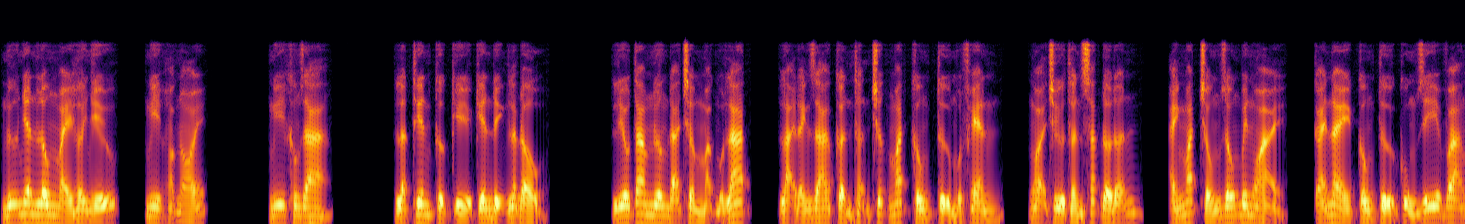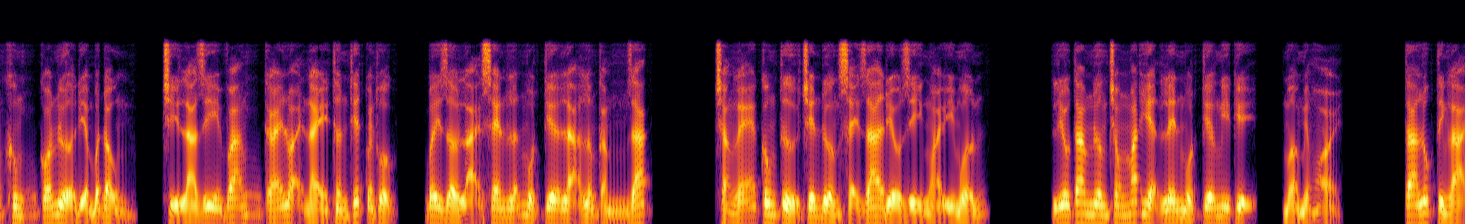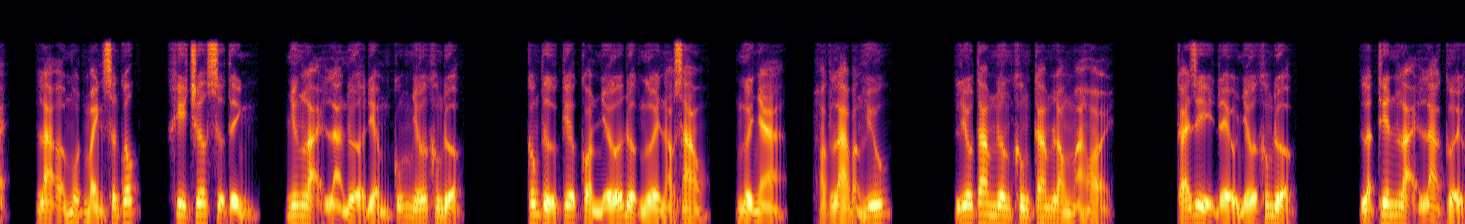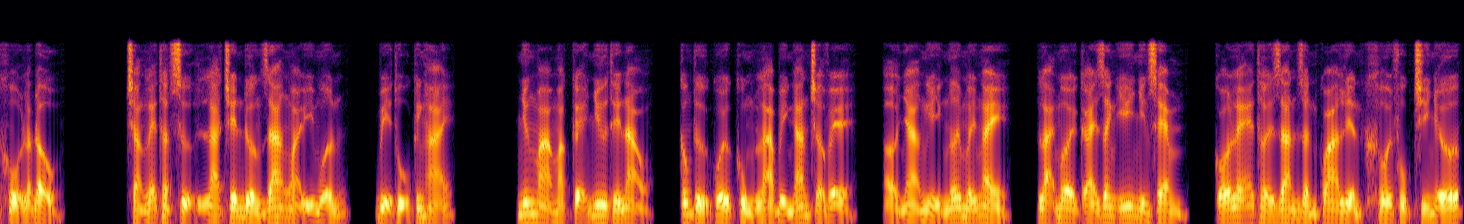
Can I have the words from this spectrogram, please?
Nữ nhân lông mày hơi nhíu, nghi hoặc nói, nghi không ra. Lật thiên cực kỳ kiên định lắc đầu. Liêu tam nương đã trầm mặc một lát, lại đánh giá cẩn thận trước mắt công tử một phen, ngoại trừ thần sắc đờ đẫn, ánh mắt trống rỗng bên ngoài, cái này công tử cùng dĩ vãng không có nửa điểm bất đồng, chỉ là dĩ vãng cái loại này thân thiết quen thuộc, bây giờ lại xen lẫn một tia lạ lẫm cảm giác. Chẳng lẽ công tử trên đường xảy ra điều gì ngoài ý muốn? Liêu Tam Nương trong mắt hiện lên một tia nghi kỵ, mở miệng hỏi. Ta lúc tỉnh lại, là ở một mảnh sân cốc, khi trước sự tỉnh, nhưng lại là nửa điểm cũng nhớ không được. Công tử kia còn nhớ được người nào sao, người nhà, hoặc là bằng hữu? Liêu Tam Nương không cam lòng mà hỏi. Cái gì đều nhớ không được. Lật thiên lại là cười khổ lắc đầu. Chẳng lẽ thật sự là trên đường ra ngoài ý muốn, bị thụ kinh hãi. Nhưng mà mặc kệ như thế nào, công tử cuối cùng là bình an trở về, ở nhà nghỉ ngơi mấy ngày, lại mời cái danh y nhìn xem, có lẽ thời gian dần qua liền khôi phục trí nhớ.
